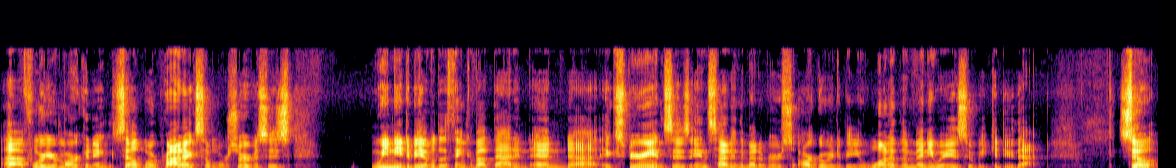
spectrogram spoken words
uh, for your marketing, sell more products, sell more services. We need to be able to think about that, and and uh, experiences inside of the metaverse are going to be one of the many ways that we could do that. So,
